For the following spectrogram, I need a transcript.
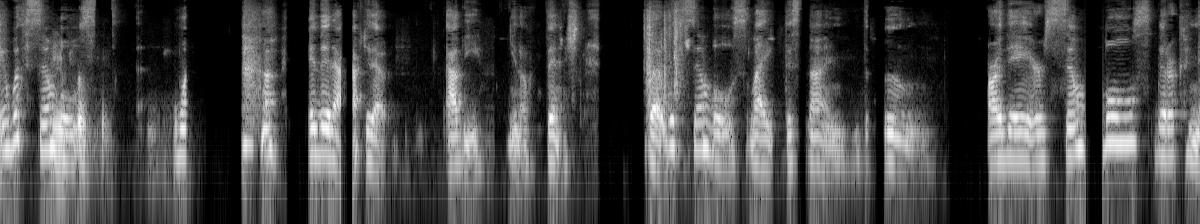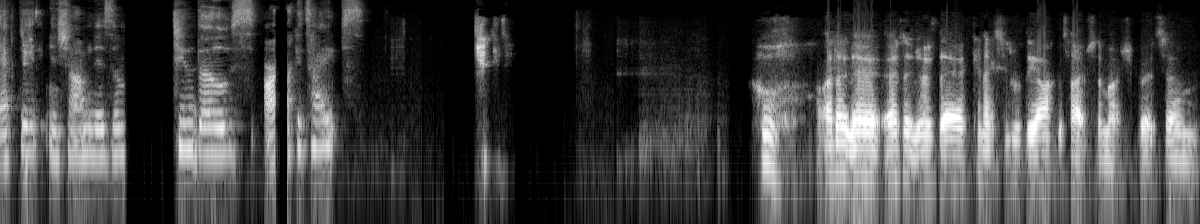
And with symbols, one, and then after that, I'll be, you know, finished. But with symbols like the sun, the moon, are there symbols that are connected in shamanism to those archetypes? Oh, I don't know. I don't know if they're connected with the archetypes so much, but um,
